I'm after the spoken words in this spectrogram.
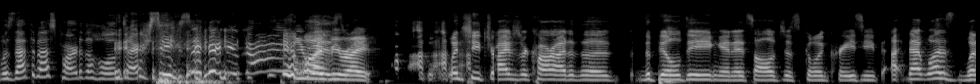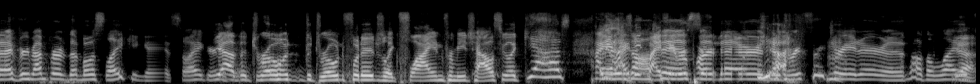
was that the best part of the whole entire season, you guys? You might be right. when she drives her car out of the the building and it's all just going crazy, that was what I remember the most liking it. So I agree. Yeah, the you. drone, the drone footage like flying from each house. You're like, yes. I mean, I think my favorite part- there, and Yeah. the refrigerator, and all the lights. Yeah,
